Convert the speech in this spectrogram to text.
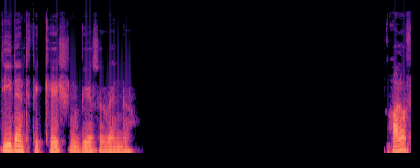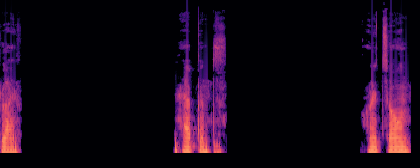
De-identification via surrender. All of life happens on its own,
